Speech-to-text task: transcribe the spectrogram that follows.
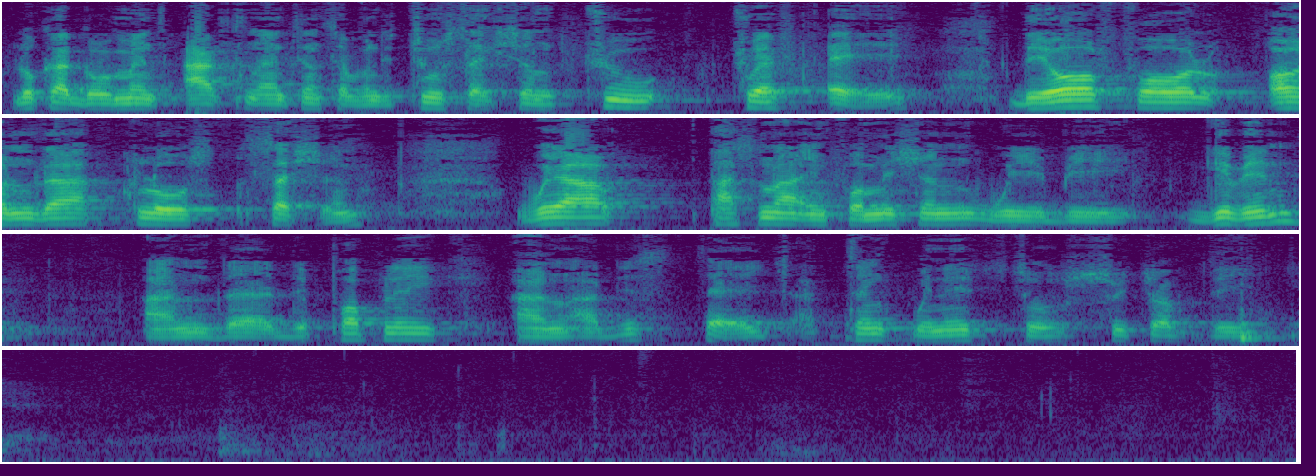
Local Government Act 1972, Section 212A. They all fall under closed session, where personal information will be given and uh, the public, and at this stage, I think we need to switch off the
